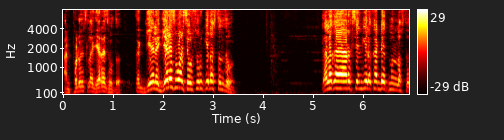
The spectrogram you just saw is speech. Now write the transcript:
आणि फडणवीसला घेरायचं होतं. तर गेल्या गेल्याच वर्षावर सुरू केलं असतं जाऊन. त्याला काय आरक्षण गेलं खड्ड्यात म्हणलं असतं.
